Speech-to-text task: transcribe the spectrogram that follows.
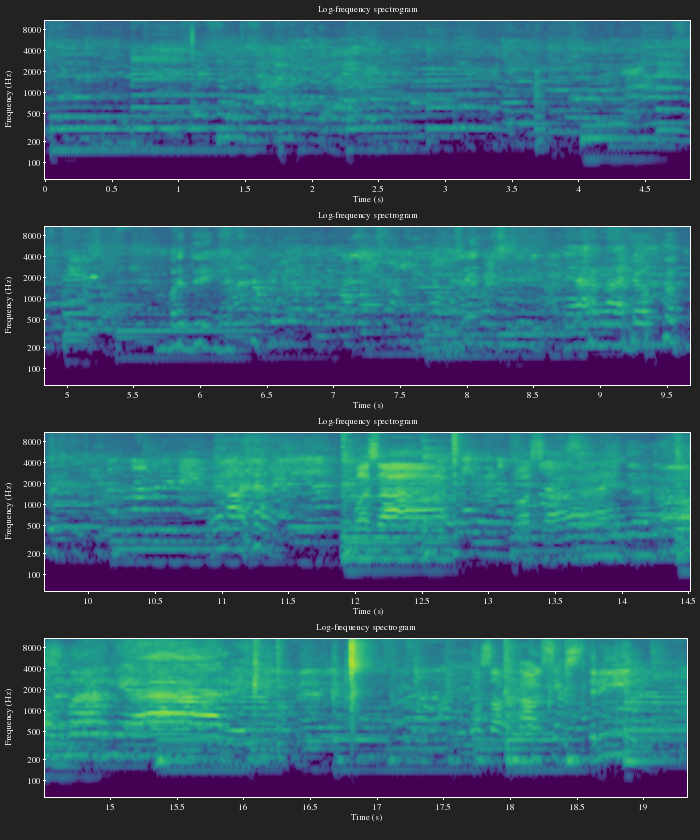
Ba din yun? Kaya nga yun. Basa. Basa. Anong mangyari? Wasak na ang 6-3.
